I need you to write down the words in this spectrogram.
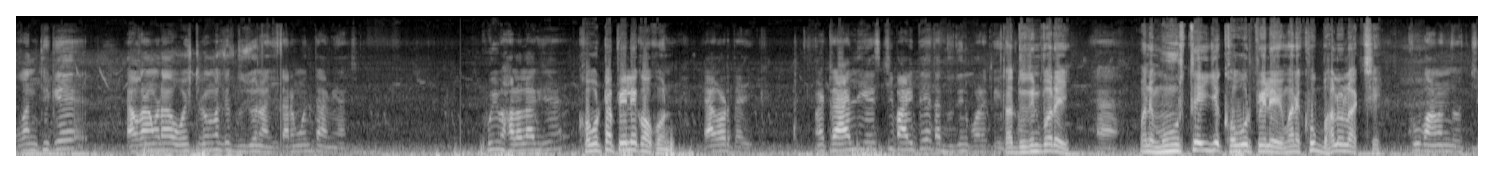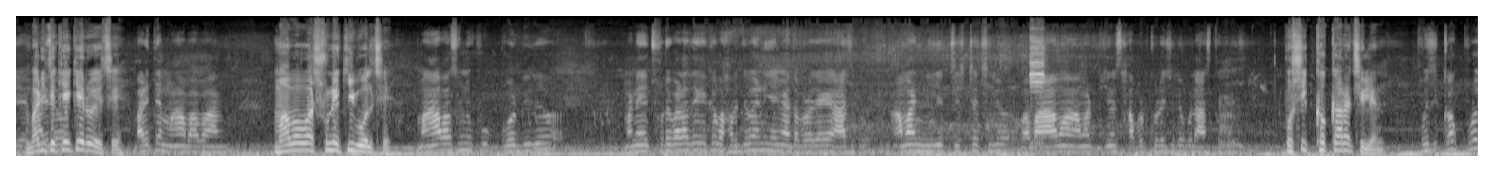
ওখান থেকে এখন আমরা ওয়েস্ট বেঙ্গল থেকে দুজন আছি তার মধ্যে আমি আছি। খুবই ভালো লাগছে। খবরটা পেলে কখন? এগারো তারিখ। মানে ট্রায়াল দিয়ে এসেছি বাড়িতে তার দুদিন পরে তার দুদিন পরেই? হ্যাঁ। মানে মুহূর্তেই যে খবর পেলে মানে খুব ভালো লাগছে। খুব আনন্দ হচ্ছে। বাড়িতে কে কে রয়েছে? বাড়িতে মা বাবা আমি। মা বাবা শুনে কি বলছে? মা বাবা শুনে খুব গর্বিত। মানে ছোটোবেলা থেকে কেউ ভাবতে পারিনি যে আমি এত বড় জায়গায় আসব। আমার নিজের চেষ্টা ছিল বা বাবা মা আমার পিছনে সাপোর্ট করেছিল বলে আসতে পেরেছি। প্রশিক্ষক কারা ছিলেন? প্রশিক্ষক পুরো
